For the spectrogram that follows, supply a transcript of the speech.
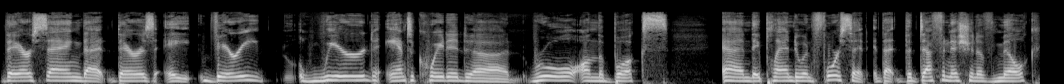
They are saying that there is a very weird, antiquated uh, rule on the books, and they plan to enforce it. That the definition of milk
